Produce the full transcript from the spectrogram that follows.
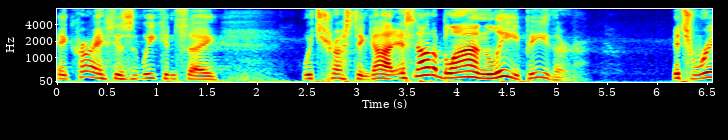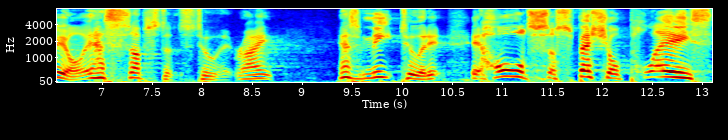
in Christ, is we can say, we trust in God. It's not a blind leap either. It's real, it has substance to it, right? It has meat to it, it, it holds a special place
